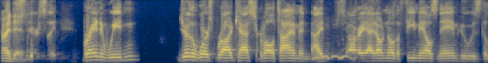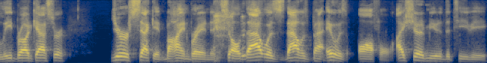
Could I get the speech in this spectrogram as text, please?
I did. Seriously, Brandon Whedon, you're the worst broadcaster of all time, and I'm sorry I don't know the female's name who was the lead broadcaster. You're second behind Brandon, so that was that was bad. It was awful. I should have muted the TV,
